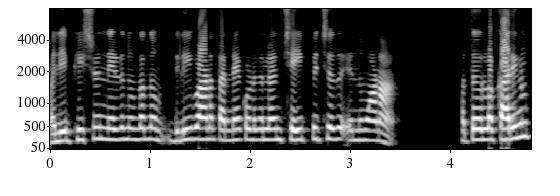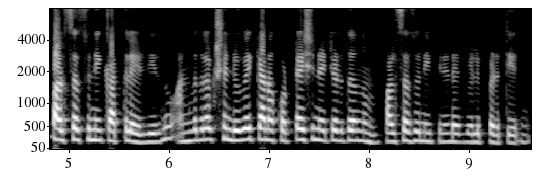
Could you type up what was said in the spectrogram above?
വലിയ ഭീഷണി നേരിടുന്നുണ്ടെന്നും ദിലീപാണ് തന്നെ കൊണ്ടിതെല്ലാം ചെയ്യിപ്പിച്ചത് എന്നുമാണ് അത്തരമുള്ള കാര്യങ്ങൾ പൾസർ സുനി കത്തിൽ എഴുതിയിരുന്നു. അൻപത് ലക്ഷം രൂപയ്ക്കാണ് കൊട്ടേഷൻ ഏറ്റെടുത്തതെന്നും പൾസർ സുനി പിന്നീട് വെളിപ്പെടുത്തിയിരുന്നു.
